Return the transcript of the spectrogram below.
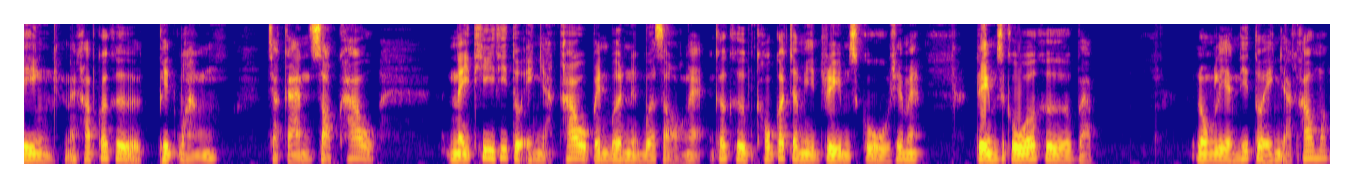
ริง ๆนะครับ ก็คือผิดหวังจากการสอบเข้าในที่ที่ตัวเองอยากเข้าเป็นเบอร์หนึ่งเบอร์สองอะก็คือเขาก็จะมี Dream School ใช่ไหม Dream School ก็คือแบบโรงเรียนที่ตัวเองอยากเข้ามา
